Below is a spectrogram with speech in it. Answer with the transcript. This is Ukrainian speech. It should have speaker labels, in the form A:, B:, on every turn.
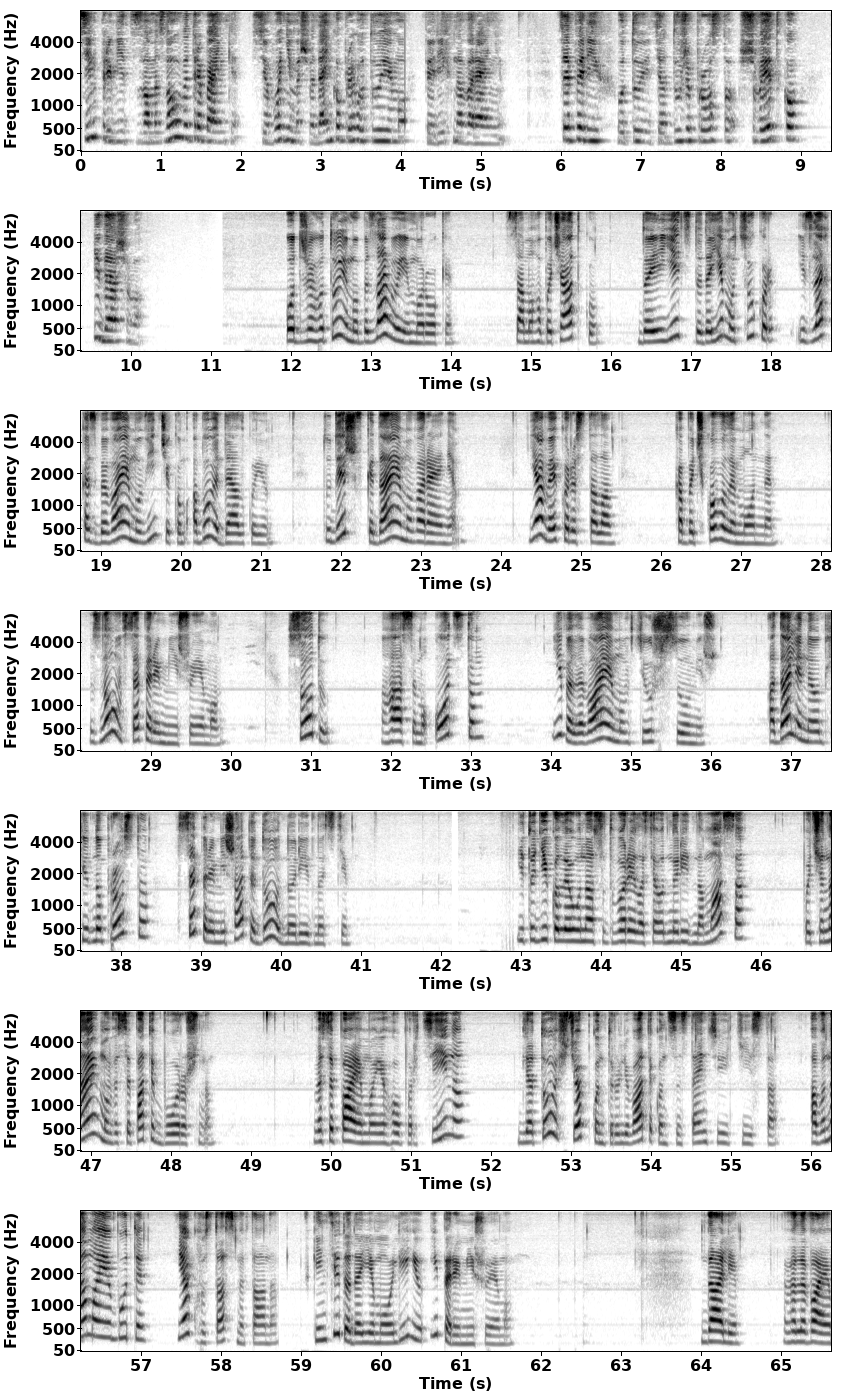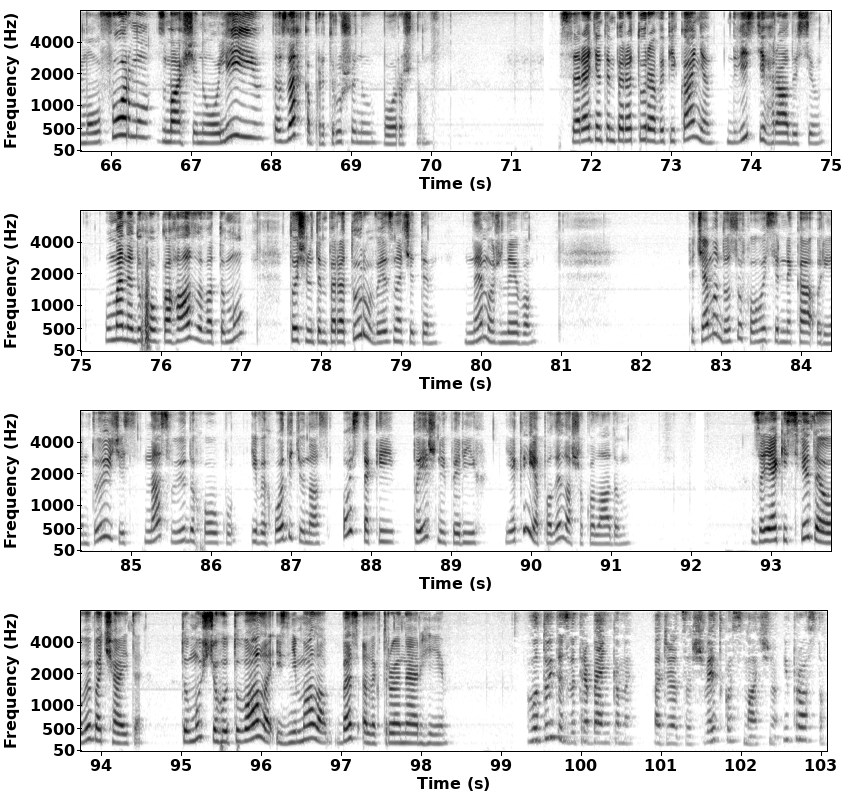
A: Всім привіт! З вами знову Витребеньки. Сьогодні ми швиденько приготуємо пиріг на варені. Цей пиріг готується дуже просто, швидко і дешево. Отже, готуємо без зайвої мороки. З самого початку до яєць додаємо цукор і злегка збиваємо вінчиком або виделкою. Туди ж вкидаємо варення. Я використала кабачково-лимонне. Знову все перемішуємо. Соду гасимо оцтом і виливаємо в цю ж суміш. А далі необхідно просто все перемішати до однорідності. І тоді, коли у нас утворилася однорідна маса, починаємо висипати борошно. Висипаємо його порційно для того, щоб контролювати консистенцію тіста. А вона має бути як густа сметана. В кінці додаємо олію і перемішуємо. Далі виливаємо у форму, змащену олією та злегка притрушену борошном. Середня температура випікання 200 градусів. У мене духовка газова, тому точну температуру визначити неможливо. Печемо до сухого сірника, орієнтуючись на свою духовку. І виходить у нас ось такий пишний пиріг, який я полила шоколадом. За якість відео вибачайте, тому що готувала і знімала без електроенергії. Готуйте з витребеньками, адже це швидко, смачно і просто.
